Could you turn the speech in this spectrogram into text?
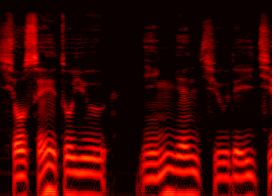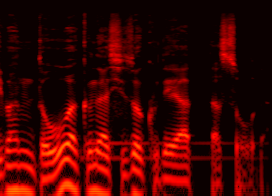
書生という人間中で一番同悪な種族であったそうだ。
